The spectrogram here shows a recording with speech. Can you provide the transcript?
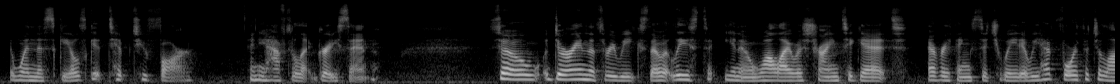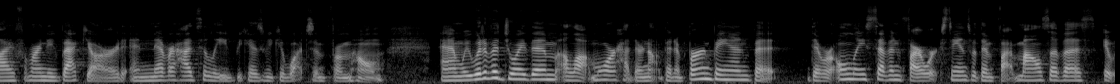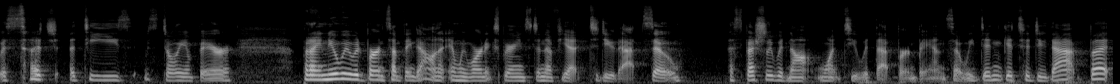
when the scales get tipped too far and you have to let grace in. So during the three weeks, though, at least, you know, while I was trying to get everything situated, we had 4th of July from our new backyard and never had to leave because we could watch them from home. And we would have enjoyed them a lot more had there not been a burn ban, but there were only seven fireworks stands within five miles of us. It was such a tease. It was totally unfair. But I knew we would burn something down, and we weren't experienced enough yet to do that. So especially would not want to with that burn ban. So we didn't get to do that, but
